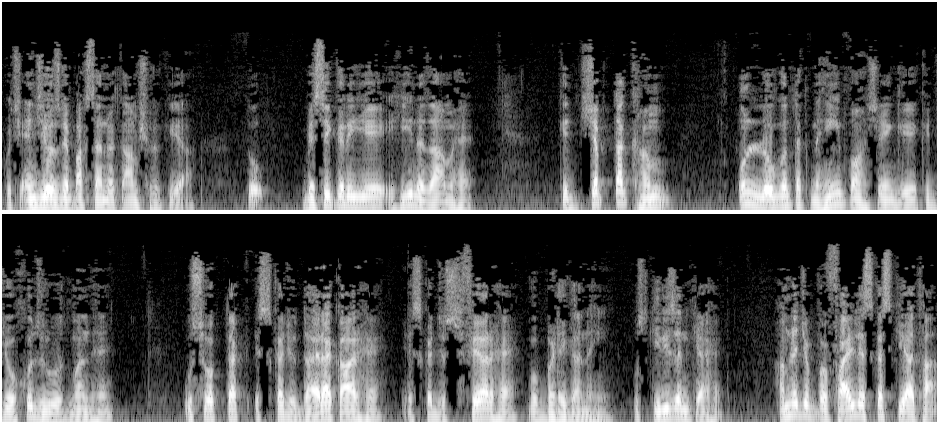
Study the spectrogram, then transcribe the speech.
کچھ این جی اوز نے پاکستان میں کام شروع کیا۔ تو بیسیکلی یہ ہی نظام ہے کہ جب تک ہم ان لوگوں تک نہیں پہنچیں گے کہ جو خود ضرورت مند ہیں، اس وقت تک اس کا جو دائرہ کار ہے، اس کا جو سفیئر ہے، وہ بڑھے گا نہیں۔ اس کی ریزن کیا ہے؟ ہم نے جو پروفائل ڈسکس کیا تھا،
